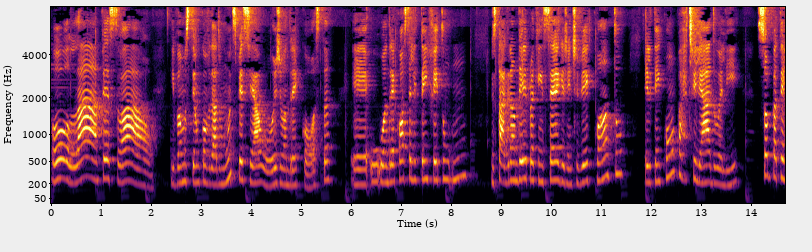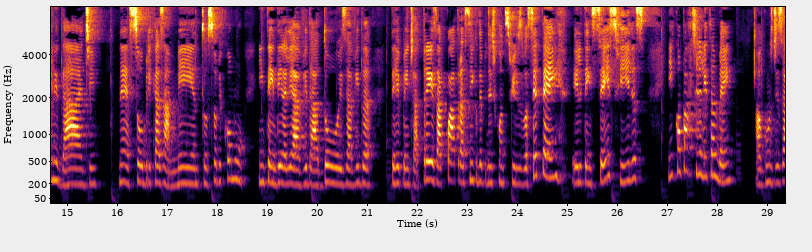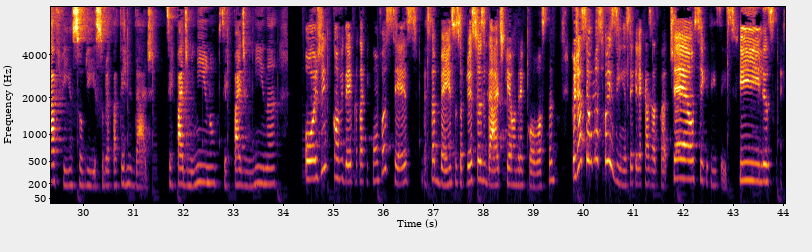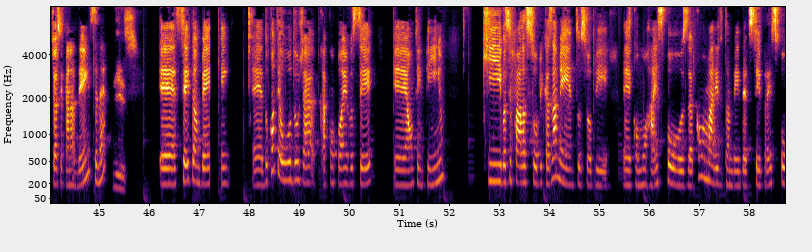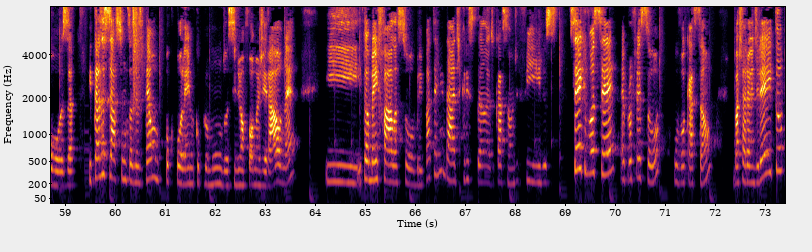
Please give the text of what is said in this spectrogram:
Olá, pessoal! E vamos ter um convidado muito especial hoje, o André Costa. É, o, André Costa ele tem feito um, um Instagram dele para quem segue, a gente vê quanto ele tem compartilhado ali sobre paternidade, né, sobre casamento, sobre como entender ali a vida a dois, a vida de repente a três, a quatro, a cinco, dependendo de quantos filhos você tem. Ele tem seis filhos e compartilha ali também alguns desafios sobre isso, sobre a paternidade. Ser pai de menino, ser pai de menina. Hoje convidei para estar aqui com vocês, essa benção, essa preciosidade que é o André Costa. Eu já sei umas coisinhas, sei que ele é casado com a Chelsea, que tem seis filhos, Chelsea é canadense, né? Isso. É, sei também é, do conteúdo, já acompanho você é, há um tempinho, que você fala sobre casamento, sobre é, como honrar a esposa, como o marido também deve ser para a esposa, e traz esses assuntos, às vezes, até um pouco polêmico para o mundo, assim, de uma forma geral, né? E, e, também fala sobre paternidade cristã, educação de filhos. Sei que você é professor por vocação, bacharel em Direito,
